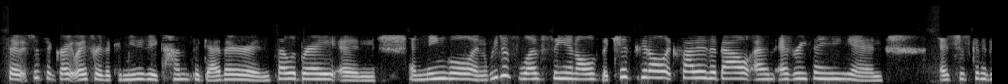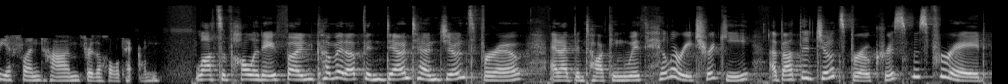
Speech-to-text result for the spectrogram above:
So it's just a great way for the community to come together and celebrate and, and mingle. And we just love seeing all of the kids get all excited about um, everything and it's just going to be a fun time for the whole town. Lots of holiday fun coming up in downtown Jonesboro, and I've been talking with Hillary Tricky about the Jonesboro Christmas Parade.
